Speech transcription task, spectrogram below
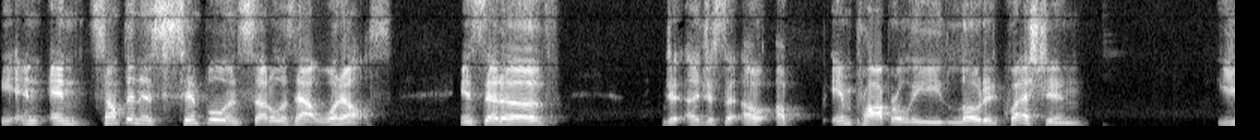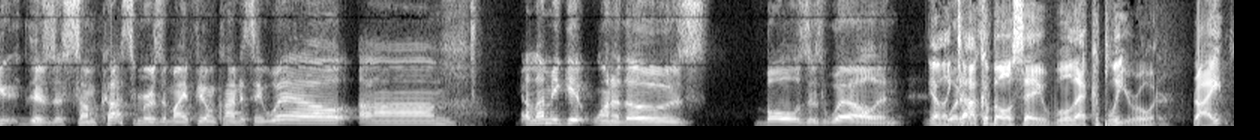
And and something as simple and subtle as that. What else? Instead of just uh, a, a improperly loaded question, you there's some customers that might feel inclined to say, "Well, um, yeah, let me get one of those bowls as well." And yeah, like Taco? Bell say, "Will that complete your order?" Right?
